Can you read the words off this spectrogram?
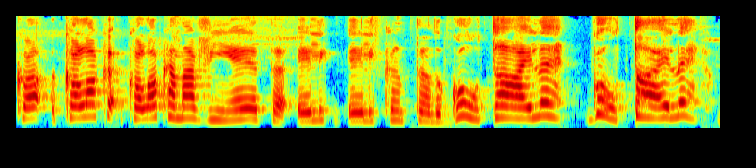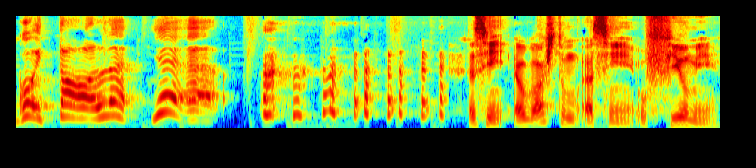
Co- coloca, coloca na vinheta ele, ele cantando Go Tyler, Go Tyler, Go Tyler, yeah! Assim, eu gosto, assim, o filme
